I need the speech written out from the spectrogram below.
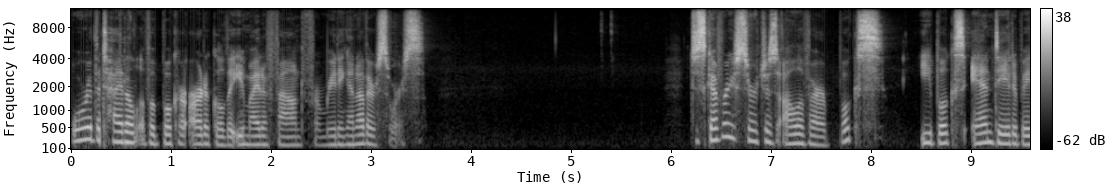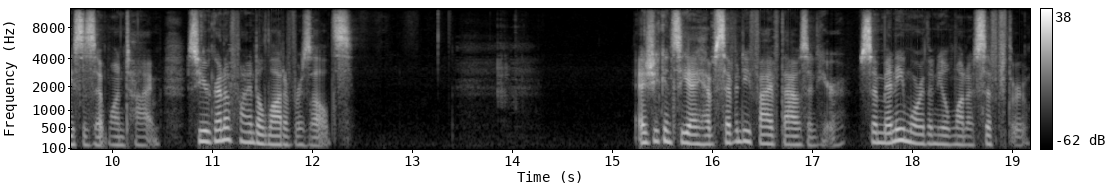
or the title of a book or article that you might have found from reading another source. Discovery searches all of our books, ebooks, and databases at one time, so you're going to find a lot of results. As you can see, I have 75,000 here, so many more than you'll want to sift through.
